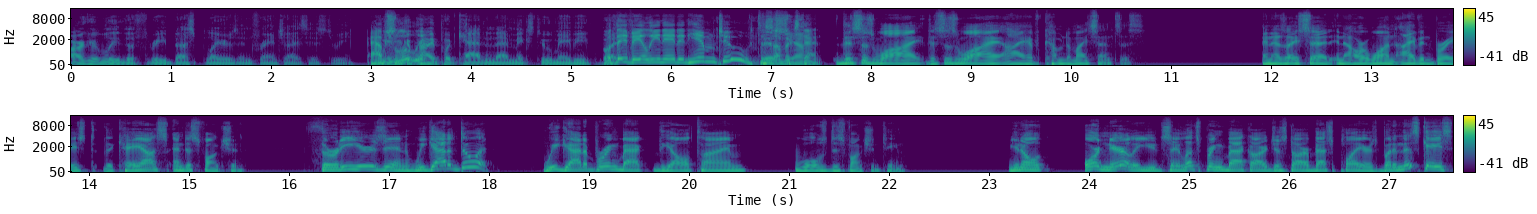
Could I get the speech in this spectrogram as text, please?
Arguably the three best players in franchise history. I mean, you Absolutely. could probably put KAT in that mix too, maybe. But, But, they've alienated him too, to This- some yeah. extent. This is why this is why I have come to my senses. And as I said in hour one, I've embraced the chaos and dysfunction. 30 years in, we got to do it. We got to bring back the all time Wolves dysfunction team. You know, ordinarily you'd say, let's bring back our just our best players. But in this case,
